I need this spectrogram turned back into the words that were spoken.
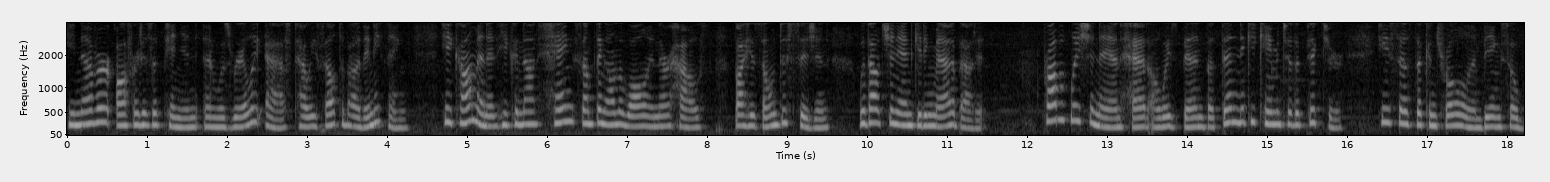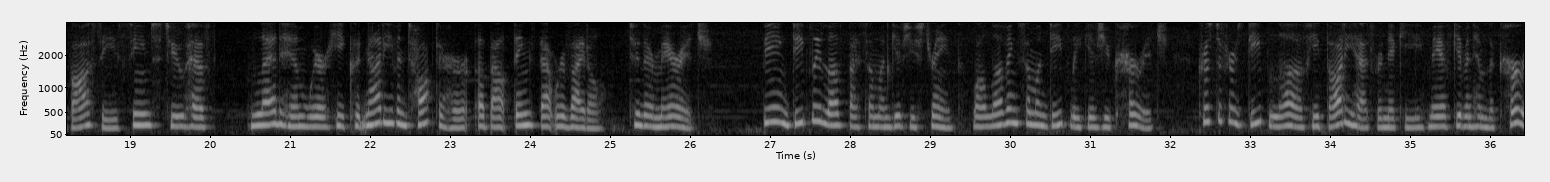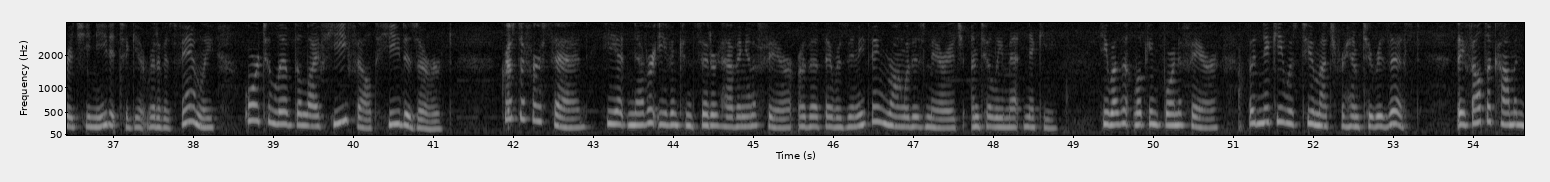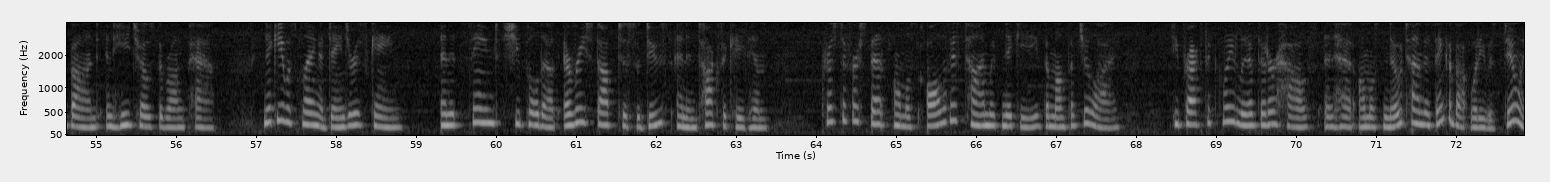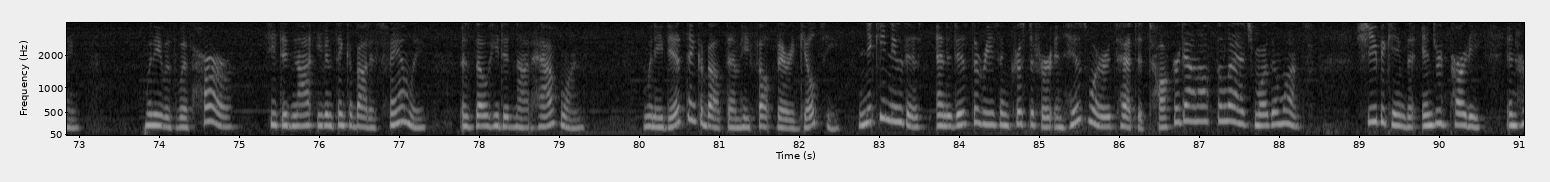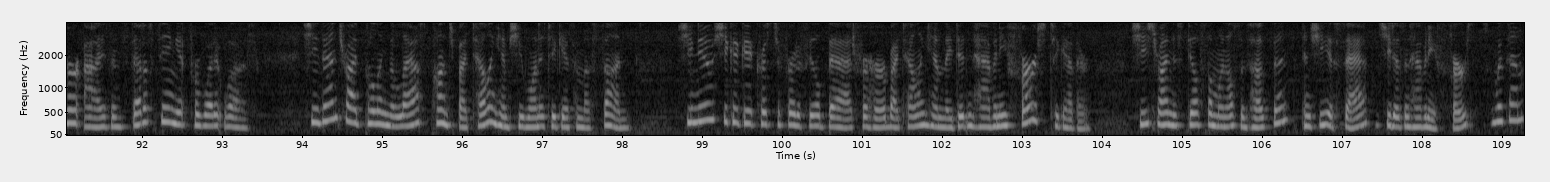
He never offered his opinion and was rarely asked how he felt about anything. He commented he could not hang something on the wall in their house by his own decision without Shanann getting mad about it. Probably Shanann had always been, but then Nicky came into the picture. He says the control and being so bossy seems to have led him where he could not even talk to her about things that were vital to their marriage. Being deeply loved by someone gives you strength, while loving someone deeply gives you courage. Christopher's deep love he thought he had for Nicky may have given him the courage he needed to get rid of his family or to live the life he felt he deserved. Christopher said he had never even considered having an affair or that there was anything wrong with his marriage until he met Nicky. He wasn't looking for an affair, but Nicky was too much for him to resist. They felt a common bond, and he chose the wrong path. Nicky was playing a dangerous game, and it seemed she pulled out every stop to seduce and intoxicate him. Christopher spent almost all of his time with Nicky the month of July. He practically lived at her house and had almost no time to think about what he was doing. When he was with her, he did not even think about his family, as though he did not have one. When he did think about them, he felt very guilty. Nicky knew this, and it is the reason Christopher, in his words, had to talk her down off the ledge more than once. She became the injured party in her eyes instead of seeing it for what it was. She then tried pulling the last punch by telling him she wanted to give him a son. She knew she could get Christopher to feel bad for her by telling him they didn't have any first together. She's trying to steal someone else's husband, and she is sad she doesn't have any firsts with him?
